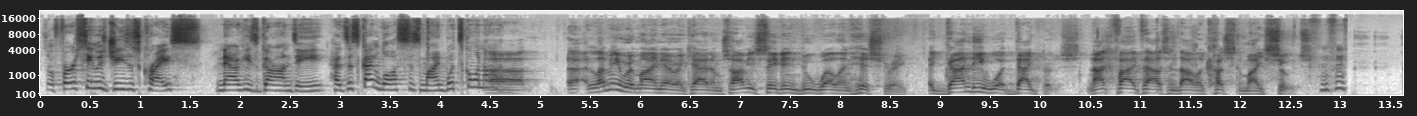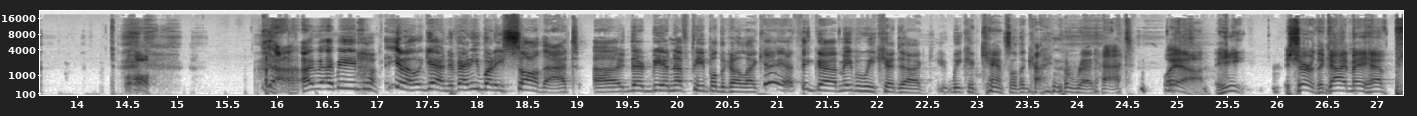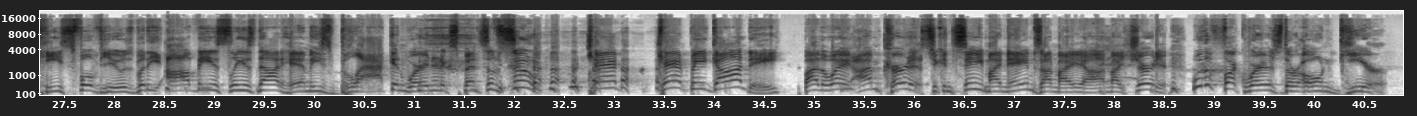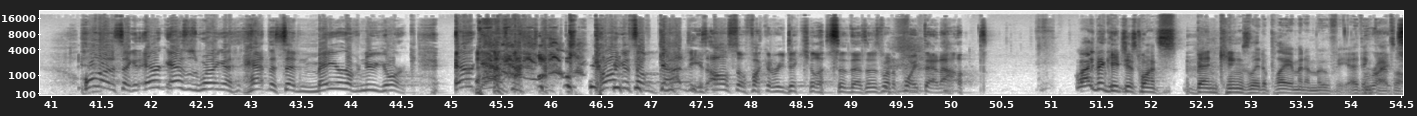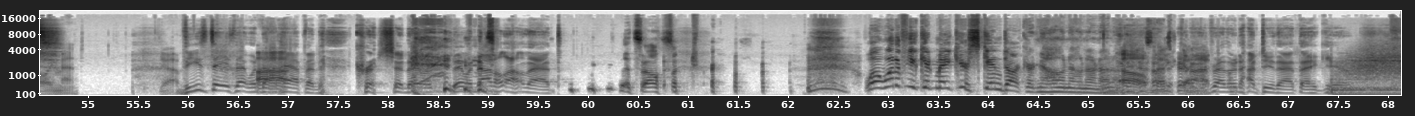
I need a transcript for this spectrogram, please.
So first he was Jesus Christ. Now he's Gandhi. Has this guy lost his mind? What's going on? Uh, uh, let me remind Eric Adams, obviously didn't do well in history. Gandhi wore diapers, not $5,000 customized suits. oh. Yeah, I, I mean, you know, again, if anybody saw that, uh, there'd be enough people to go like, "Hey, I think uh, maybe we could uh, we could cancel the guy in the red hat." Well, yeah, he sure the guy may have peaceful views, but he obviously is not him. He's black and wearing an expensive suit. Can't can't be Gandhi. By the way, I'm Curtis. You can see my name's on my uh, on my shirt here. Who the fuck wears their own gear? Hold on a second. Eric Adams was wearing a hat that said Mayor of New York. Eric Adams calling himself Gandhi is also fucking ridiculous in this. I just want to point that out. Well, I think he just wants Ben Kingsley to play him in a movie. I think that's all he meant. Yeah. These days, that would not Uh, happen, Christian. They would, they would not allow that. That's also true. Well, what if you could make your skin darker? No, no, no, no, no. Oh, that's not good. I'd rather not do that. Thank you.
